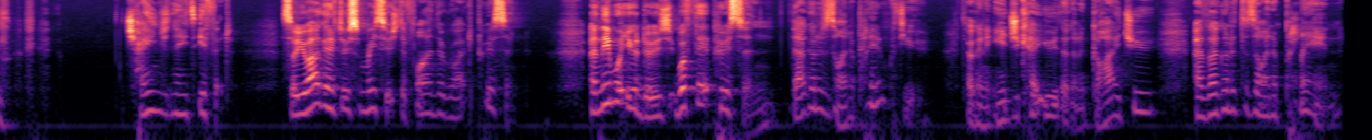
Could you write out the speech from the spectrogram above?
Change needs effort. So you are going to, do some research to find the right person. And then what you're going to do is, with that person, they're going to design a plan with you. They're going to educate you, they're going to guide you, and they're going to design a plan.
